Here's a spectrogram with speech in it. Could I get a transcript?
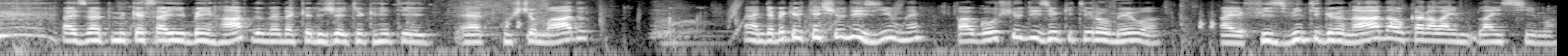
a Snap não quer sair bem rápido, né? Daquele jeitinho que a gente é acostumado. Ah, ainda bem que ele tem shieldzinho, né? Pagou o shieldzinho que tirou meu, ó. Aí, fiz 20 granadas, o cara lá em, lá em cima.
